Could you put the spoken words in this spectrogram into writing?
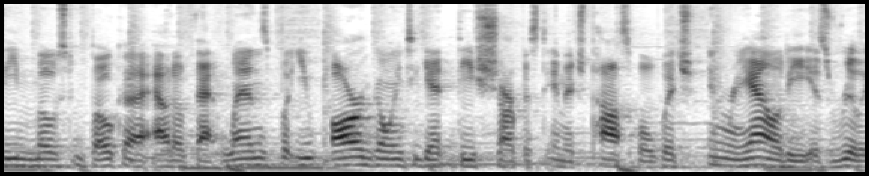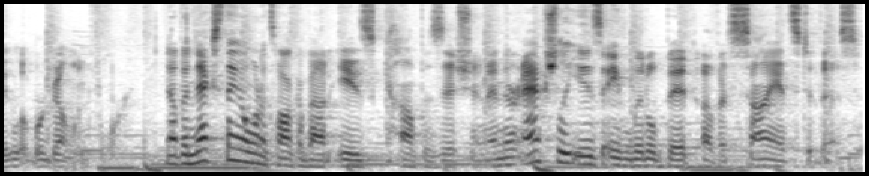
the most bokeh out of that lens, but you are going to get the sharpest image possible, which in reality is really what we're going for. Now the next thing I want to talk about is composition, and there actually is a little bit of a science to this.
